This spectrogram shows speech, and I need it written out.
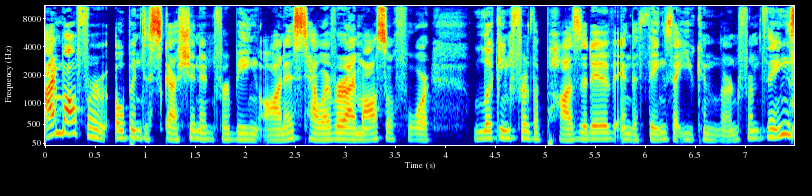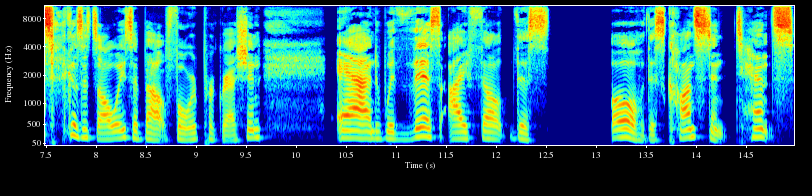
I'm all for open discussion and for being honest. However, I'm also for looking for the positive and the things that you can learn from things because it's always about forward progression. And with this, I felt this, oh, this constant tense,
